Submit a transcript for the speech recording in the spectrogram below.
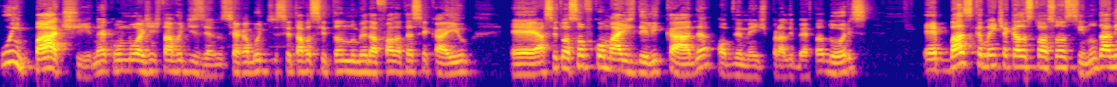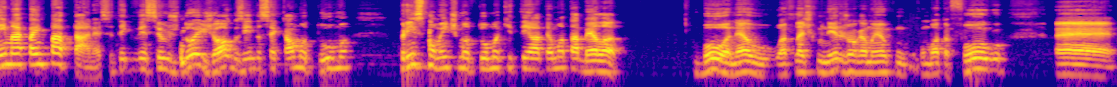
o empate, né, como a gente estava dizendo, você acabou de, você estava citando no meio da fala, até você caiu. É, a situação ficou mais delicada, obviamente, para a Libertadores. É basicamente aquela situação assim: não dá nem mais para empatar, né? Você tem que vencer os dois jogos e ainda secar uma turma, principalmente uma turma que tem até uma tabela boa, né? O, Atlético Mineiro joga amanhã com o Botafogo, é,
